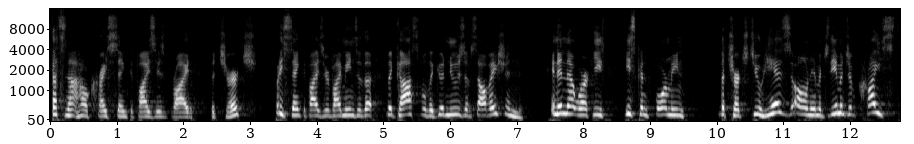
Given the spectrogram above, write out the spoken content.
That's not how Christ sanctifies his bride, the church, but he sanctifies her by means of the, the gospel, the good news of salvation. And in that work, he's, he's conforming the church to his own image, the image of Christ,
